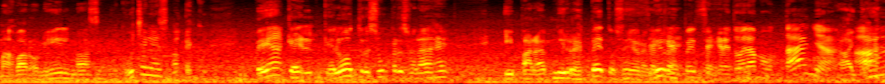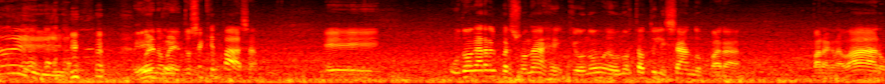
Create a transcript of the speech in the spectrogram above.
Más varonil, más. Escuchen eso. escu- Vean que el, que el otro es un personaje. Y para mi respeto, señores, mi Secre- respeto. Secreto de la montaña. Ay. ¿Viste? bueno, pues, entonces, ¿qué pasa? Eh, uno agarra el personaje que uno, uno está utilizando para, para grabar o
